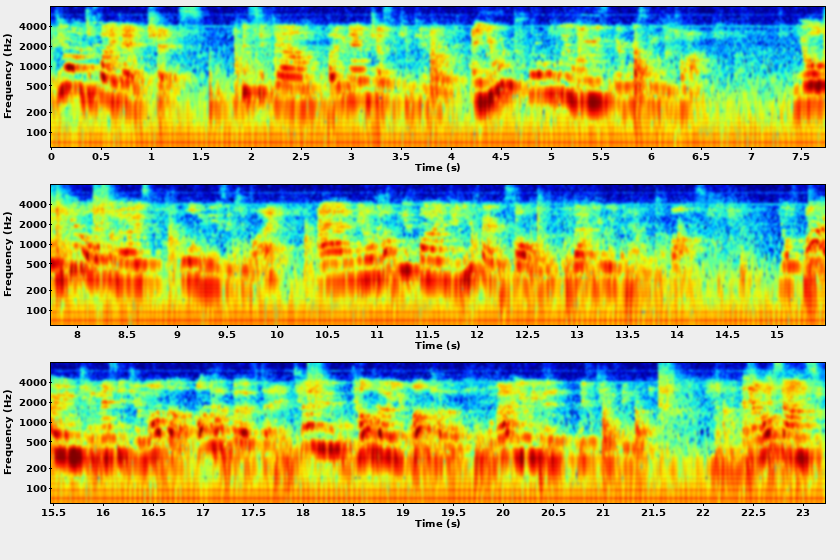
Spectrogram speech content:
If you wanted to play a game of chess, you could sit down, play the game of chess with a computer, and you would probably lose every single time. Your computer also knows all the music you like, and it'll help you find your new favourite song without you even having to ask. Your phone can message your mother on her birthday and tell you, tell her you love her without you even lifting a finger. That all sounds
